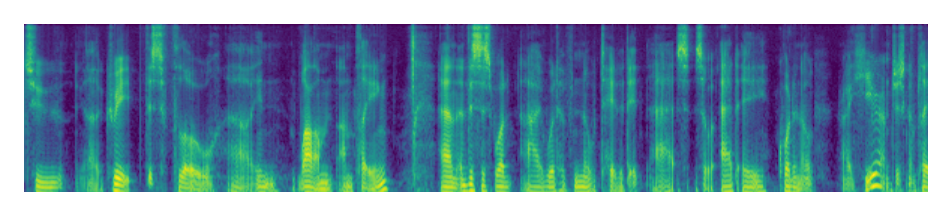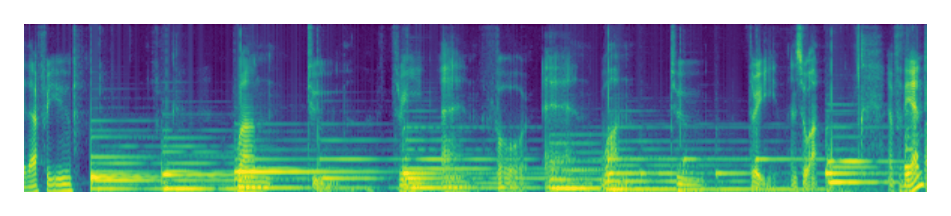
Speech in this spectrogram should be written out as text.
to uh, create this flow uh, in while I'm, I'm playing. And this is what I would have notated it as. So add a quarter note right here. I'm just going to play that for you. One, two, three, and four, and one, two, three, and so on. And for the end,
